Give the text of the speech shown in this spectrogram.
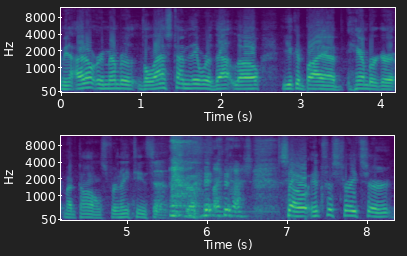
I mean, I don't remember the last time they were that low. You could buy a hamburger at McDonald's for 19 cents. oh my gosh. So interest rates are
